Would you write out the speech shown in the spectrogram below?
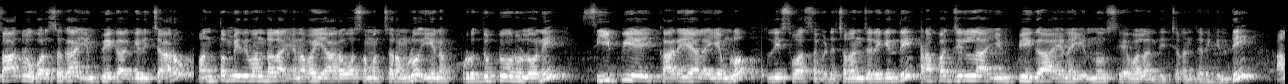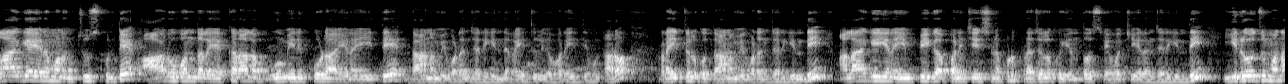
సార్లు వరుసగా ఎంపీగా గెలిచారు. పంతొమ్మిది వందల ఎనభై ఆరవ సంవత్సరంలో ఈయన ప్రొద్దుటూరులోని సిపిఐ కార్యాలయంలో తుదిశ్వాస విడచడం జరిగింది. కడప జిల్లా ఎంపీగా ఆయన ఎన్నో సేవలు అందించడం జరిగింది. అలాగే ఆయన మనం చూసుకుంటే ఆరు వందల ఎకరాల భూమిని కూడా ఆయన అయితే దానం ఇవ్వడం జరిగింది. రైతులు ఎవరైతే ఉంటారో రైతులకు దానం ఇవ్వడం జరిగింది. అలాగే ఈయన ఎంపీగా పనిచేసినప్పుడు ప్రజలకు ఎంతో సేవ చేయడం జరిగింది. ఈ రోజు మన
